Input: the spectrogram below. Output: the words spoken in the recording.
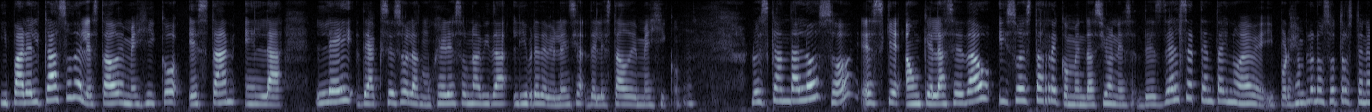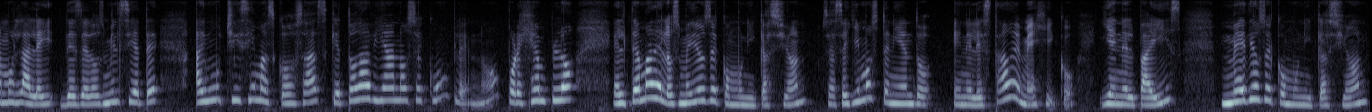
y para el caso del Estado de México están en la Ley de Acceso de las Mujeres a una Vida Libre de Violencia del Estado de México. Lo escandaloso es que aunque la CEDAW hizo estas recomendaciones desde el 79 y por ejemplo nosotros tenemos la ley desde 2007, hay muchísimas cosas que todavía no se cumplen, ¿no? Por ejemplo, el tema de los medios de comunicación, o sea, seguimos teniendo en el Estado de México y en el país medios de comunicación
